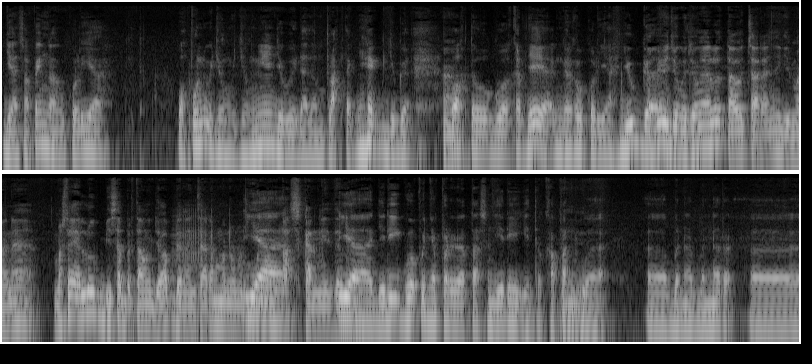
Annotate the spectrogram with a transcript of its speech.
jangan sampai nggak kuliah. Walaupun ujung-ujungnya juga dalam prakteknya juga Hmm. waktu gua kerja ya nggak kuliah juga Tapi gitu. ujung-ujungnya lu tahu caranya gimana? Maksudnya lu bisa bertanggung jawab dengan cara menun- Iya, menuntaskan itu. Iya, kan? jadi gue punya prioritas sendiri gitu. Kapan Iya. gua eh, benar-benar eh,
